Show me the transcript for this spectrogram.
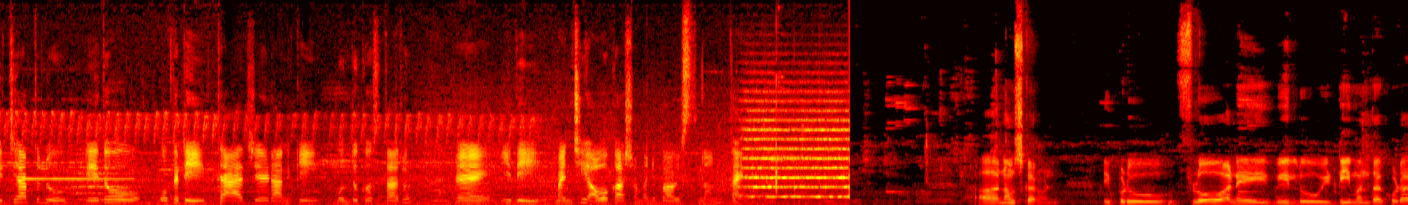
విద్యార్థులు ఏదో ఒకటి తయారు చేయడానికి ముందుకొస్తారు. ఇది మంచి అవకాశం అని భావిస్తున్నాను. థ్యాంక్ యూ నమస్కారం అండి. ఇప్పుడు ఫ్లో అనే వీళ్ళు ఈ టీం అంతా కూడా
